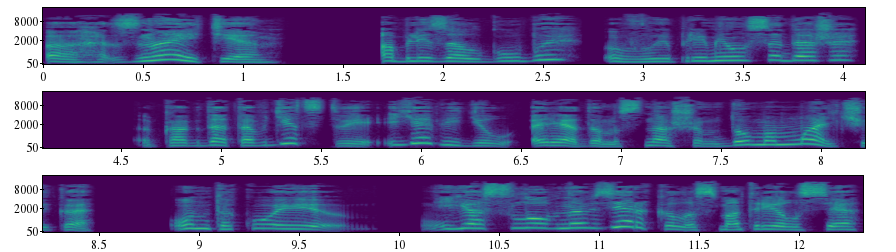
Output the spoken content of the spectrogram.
«А, знаете...» — облизал губы, выпрямился даже когда-то в детстве я видел рядом с нашим домом мальчика. Он такой... Я словно в зеркало смотрелся,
